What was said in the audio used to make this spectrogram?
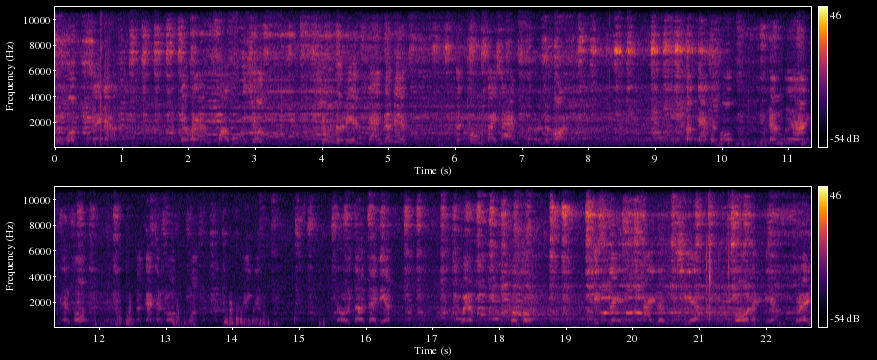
Trung Quốc xây nè đeo vàng bỏ vũ khí xuống. Súng đỡ riêng, đạn đỡ riêng tịch thu tài sản ở nước ngoài. Tất cả thành phố 52 thành phố, tất cả thành phố Trung Quốc. Đổi tên Đại Việt. Well, total. Disneyland Island Sia for Đại Việt. Great.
